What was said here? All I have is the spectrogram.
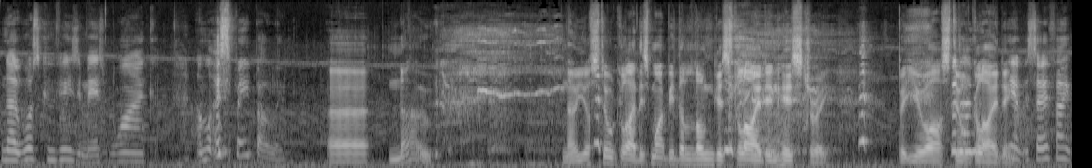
No, what's confusing me is why I am I speed bowling? Uh, no. No, you're still gliding. This might be the longest glide in history, but you are still I'm- gliding. Yeah, so if I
